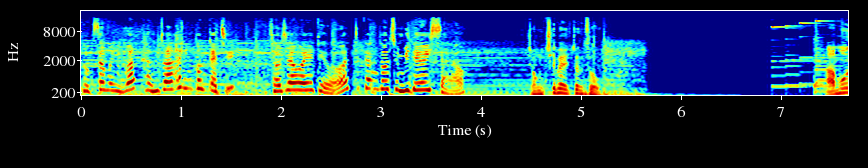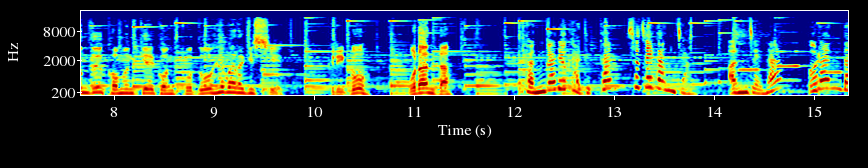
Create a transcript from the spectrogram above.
독서 모임과 강좌 할인권까지. 저자와의 대화와 특강도 준비되어 있어요. 정치발전소. 아몬드 검은깨 건포도 해바라기 씨 그리고 오란다 견과류 가득한 수제 강정. 언제나 오란다.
